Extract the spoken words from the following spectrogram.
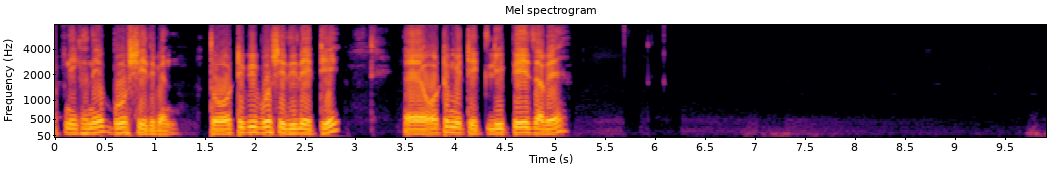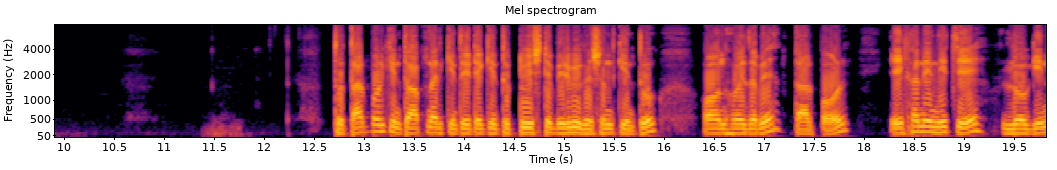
আপনি এখানে বসিয়ে দিবেন। তো ওটিপি বসিয়ে দিলে এটি অটোমেটিকলি পেয়ে যাবে। তো তারপর কিন্তু আপনার কিন্তু এটা কিন্তু টু স্টেপ ভেরিফিকেশন কিন্তু অন হয়ে যাবে। তারপর এখানে নিচে লগ ইন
